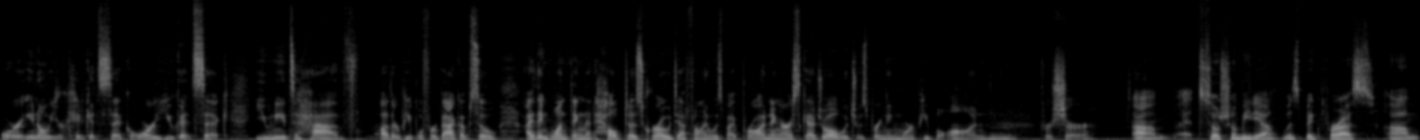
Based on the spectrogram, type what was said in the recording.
Or, you know, your kid gets sick or you get sick. You need to have other people for backup. So I think one thing that helped us grow definitely was by broadening our schedule, which was bringing more people on for sure. um, social media was big for us. Um,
